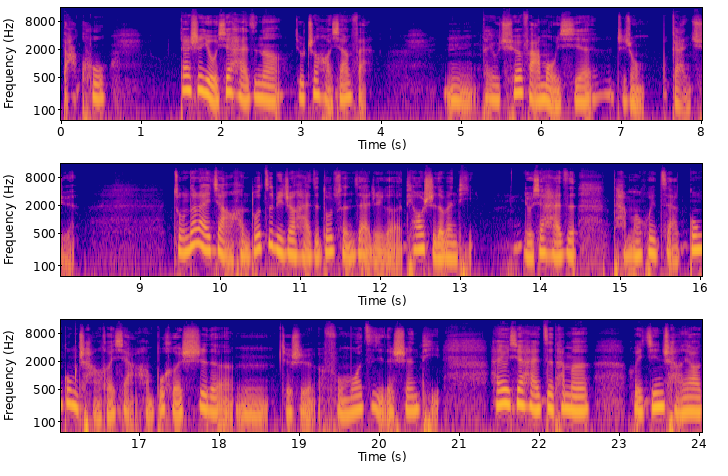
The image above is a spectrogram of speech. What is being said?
大哭。但是有些孩子呢，就正好相反，嗯，他又缺乏某些这种。感觉，总的来讲，很多自闭症孩子都存在这个挑食的问题。有些孩子他们会在公共场合下很不合适的，嗯，就是抚摸自己的身体；还有一些孩子他们会经常要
